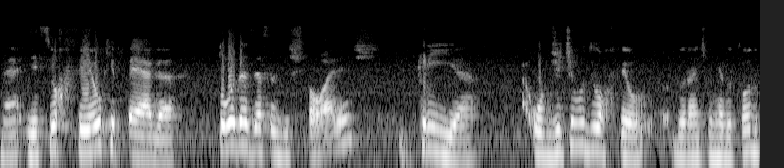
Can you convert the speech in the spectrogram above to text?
Né? E esse Orfeu que pega todas essas histórias e cria. O objetivo do Orfeu durante o enredo todo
